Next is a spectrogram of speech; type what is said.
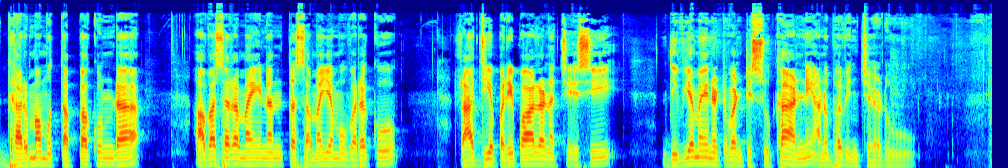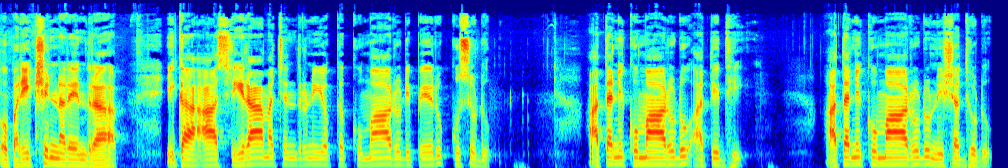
ధర్మము తప్పకుండా అవసరమైనంత సమయము వరకు రాజ్య పరిపాలన చేసి దివ్యమైనటువంటి సుఖాన్ని అనుభవించాడు. ఓ పరీక్షిణ్ నరేంద్ర ఇక ఆ శ్రీరామచంద్రుని యొక్క కుమారుడి పేరు కుసుడు. అతని కుమారుడు అతిథి. అతని కుమారుడు నిషధుడు.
